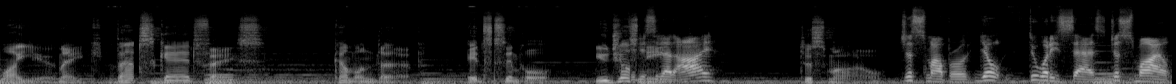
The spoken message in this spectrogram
Why you make that scared face? Come on, Derp. It's simple. You just Did you see that eye? to smile. Just smile, bro. Yo, do what he says. Just smile.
